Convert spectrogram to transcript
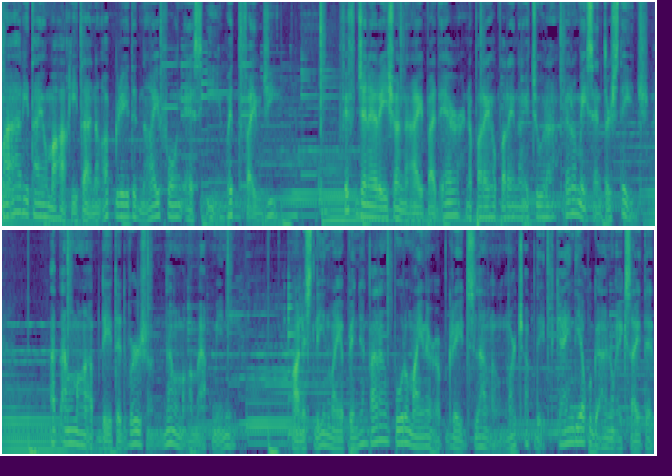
maaari tayong makakita ng upgraded na iPhone SE with 5G 5th generation na iPad Air na pareho pa rin ang itsura pero may center stage. At ang mga updated version ng mga Mac Mini. Honestly, in my opinion, parang puro minor upgrades lang ang March update kaya hindi ako gaanong excited.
